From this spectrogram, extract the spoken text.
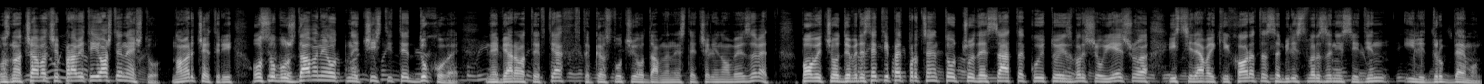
Означава, че правите и още нещо. Номер 4. Освобождаване от нечистите духове. Не вярвате в тях, в такъв случай отдавна не сте чели Новия завет. Повече от 95% от чудесата, които е извършил Йешуа, изцелявайки хората, са били свързани с един или друг демон.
